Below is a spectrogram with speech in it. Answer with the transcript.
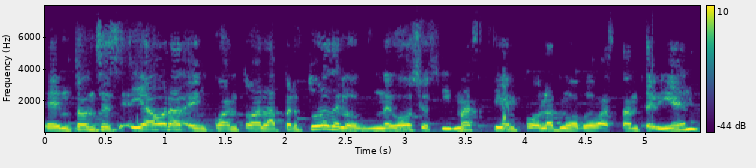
Entonces, y ahora en cuanto a la apertura de los negocios y más tiempo, lo veo bastante bien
